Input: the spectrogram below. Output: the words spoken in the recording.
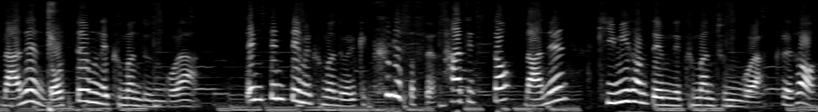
나는 너 때문에 그만두는 거야. 땡땡 때문에 그만두는 거야. 이렇게 크게 썼어요. 사직서, 나는 김희선 때문에 그만두는 거야. 그래서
